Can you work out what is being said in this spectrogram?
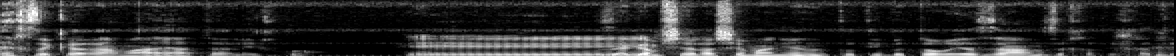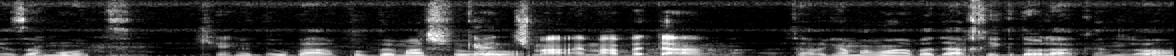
איך זה קרה? מה היה התהליך פה? אה, זה גם שאלה שמעניינת אותי בתור יזם, זה חתיכת יזמות. כן, מדובר פה במשהו... כן תשמע מעבדה אתה גם המעבדה הכי גדולה כאן, לא?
